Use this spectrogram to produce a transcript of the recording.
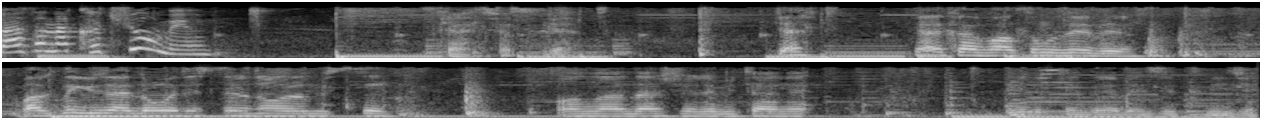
Ben senden kaçıyor muyum? Gel canım gel. Gel. Gel kahvaltımızı edelim. Bak ne güzel domatesleri doğramışsın. Onlardan şöyle bir tane kendine benzettin iyice.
